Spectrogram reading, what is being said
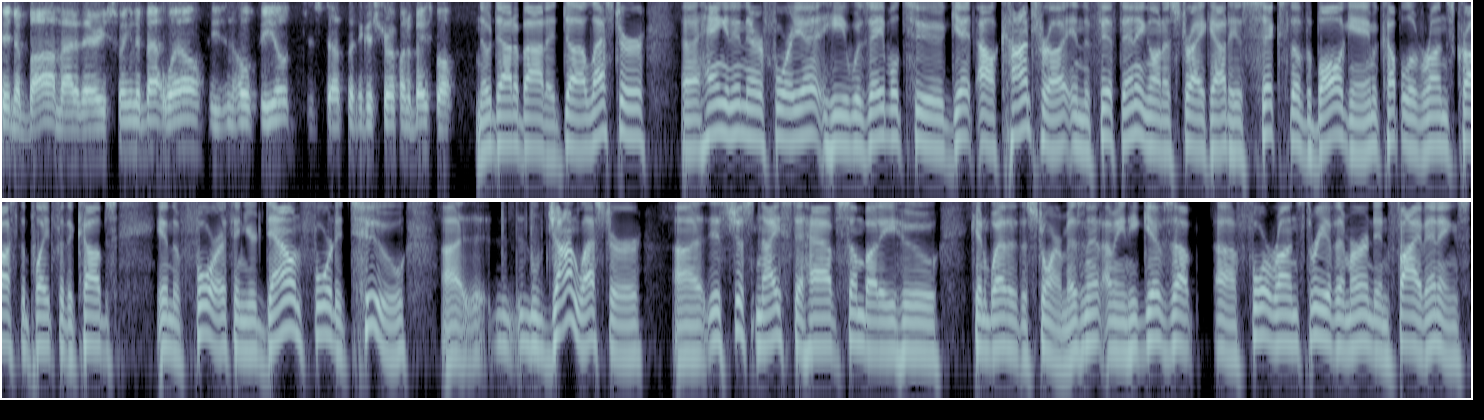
hitting a bomb out of there. He's swinging the bat well. He's in the whole field, just uh, putting a good stroke on the baseball. No doubt about it. Uh, Lester uh, hanging in there for you. He was able to get Alcantara in the fifth inning on a strikeout, his sixth of the ball game. A couple of runs crossed the plate for the Cubs in the fourth, and you're down four to two. Uh, Jon Lester. Uh, it's just nice to have somebody who can weather the storm, isn't it? I mean, he gives up uh, four runs, three of them earned in five innings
